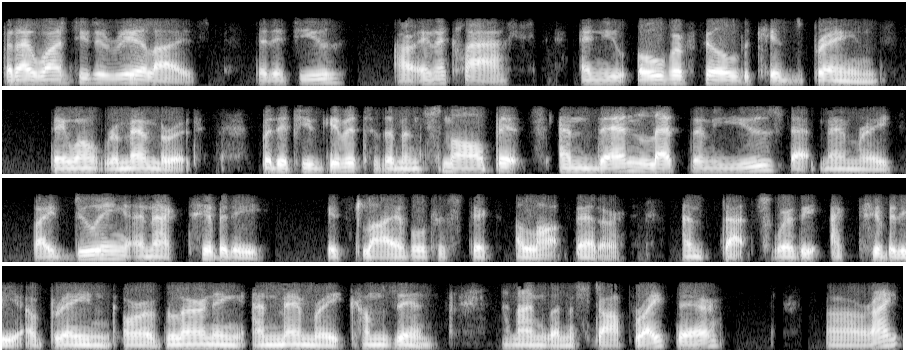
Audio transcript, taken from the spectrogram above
But I want you to realize that if you are in a class and you overfill the kids' brains, they won't remember it. But if you give it to them in small bits and then let them use that memory by doing an activity, it's liable to stick a lot better. And that's where the activity of brain or of learning and memory comes in. And I'm going to stop right there. All right.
